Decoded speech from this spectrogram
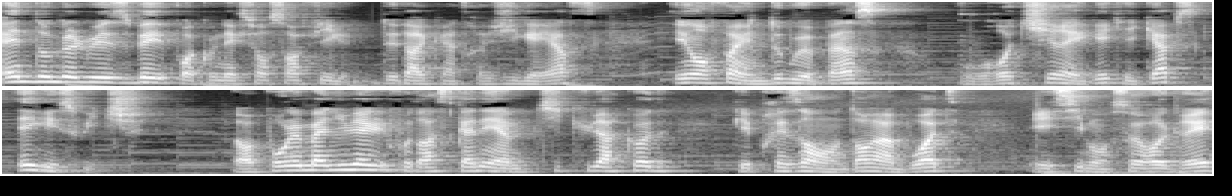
un dongle USB pour la connexion sans fil 2,4 GHz, et enfin une double pince pour retirer les keycaps et les switches. Alors pour le manuel, il faudra scanner un petit QR code qui est présent dans la boîte, et ici mon seul regret,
